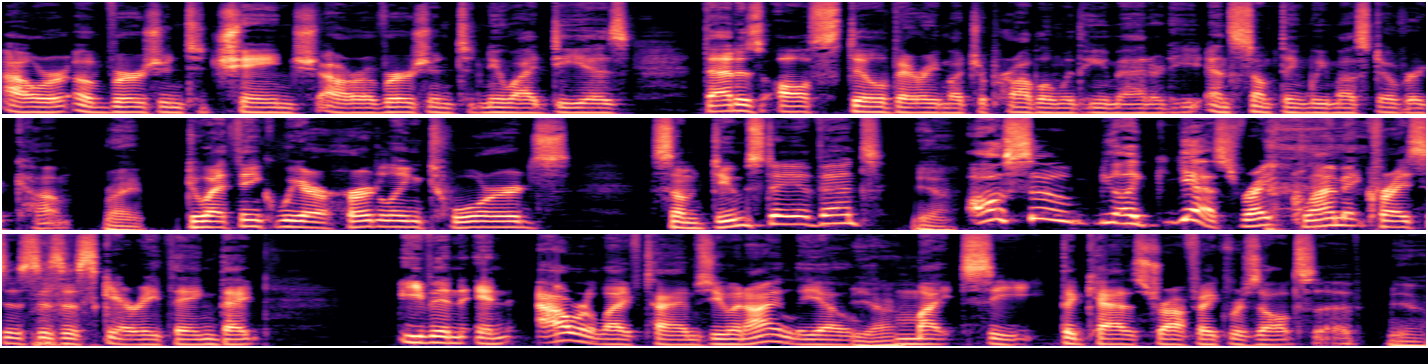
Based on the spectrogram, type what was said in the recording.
our aversion to change, our aversion to new ideas, that is all still very much a problem with humanity and something we must overcome. Right. Do I think we are hurtling towards some doomsday event? Yeah. Also, like, yes, right? Climate crisis is a scary thing that even in our lifetimes, you and I, Leo, Yeah. might see the catastrophic results of. Yeah.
